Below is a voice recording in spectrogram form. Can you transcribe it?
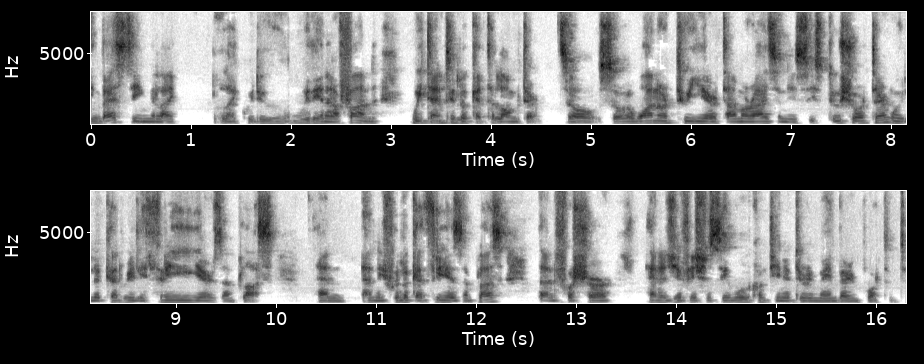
investing, like like we do within our fund, we tend to look at the long term. So, so a one or two year time horizon is, is too short term. We look at really three years and plus. And, and if we look at three years and plus, then for sure, energy efficiency will continue to remain very important.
